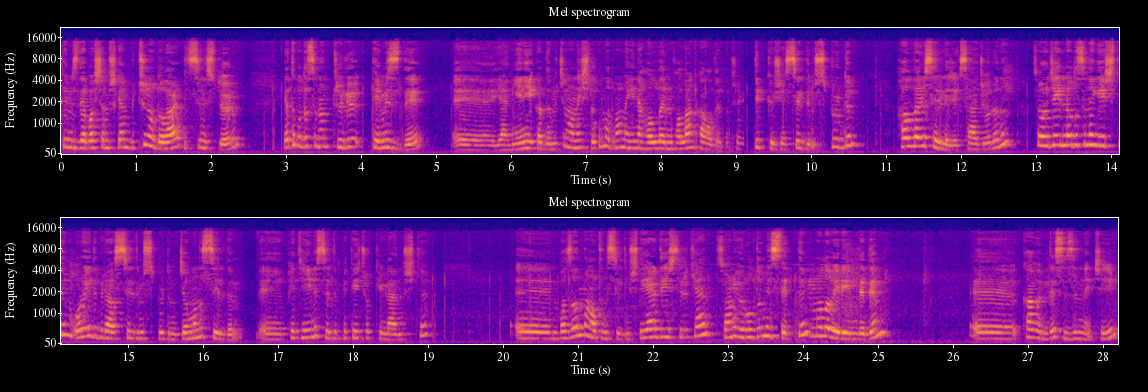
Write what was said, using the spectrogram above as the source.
Temizliğe başlamışken bütün odalar bitsin istiyorum. Yatak odasının tülü temizdi. Ee, yani yeni yıkadığım için ona hiç dokunmadım ama yine halılarını falan kaldırdım. Şöyle dip köşe sildim, süpürdüm. Halıları serilecek sadece oranın. Sonra Ceylin'in odasına geçtim. Orayı da biraz sildim, süpürdüm. Camını sildim. E, peteğini sildim. Peteği çok kirlenmişti. E, bazanın altını sildim. İşte yer değiştirirken sonra yorulduğumu hissettim. Mola vereyim dedim. E, kahvemi de sizinle içeyim.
